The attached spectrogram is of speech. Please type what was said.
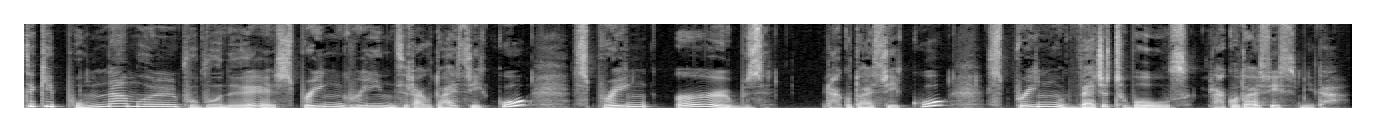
특히 봄나물 부분을 spring greens라고도 할 수 있고, spring herbs 라고도 할 수 있고, spring vegetables라고도 할 수 있습니다.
